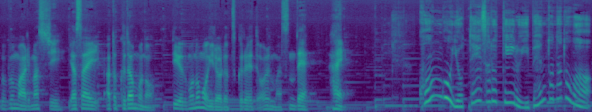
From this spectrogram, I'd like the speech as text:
部分もありますし、野菜、あと果物っていうものもいろいろ作られておりますので、はい。今後予定されているイベントなどは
